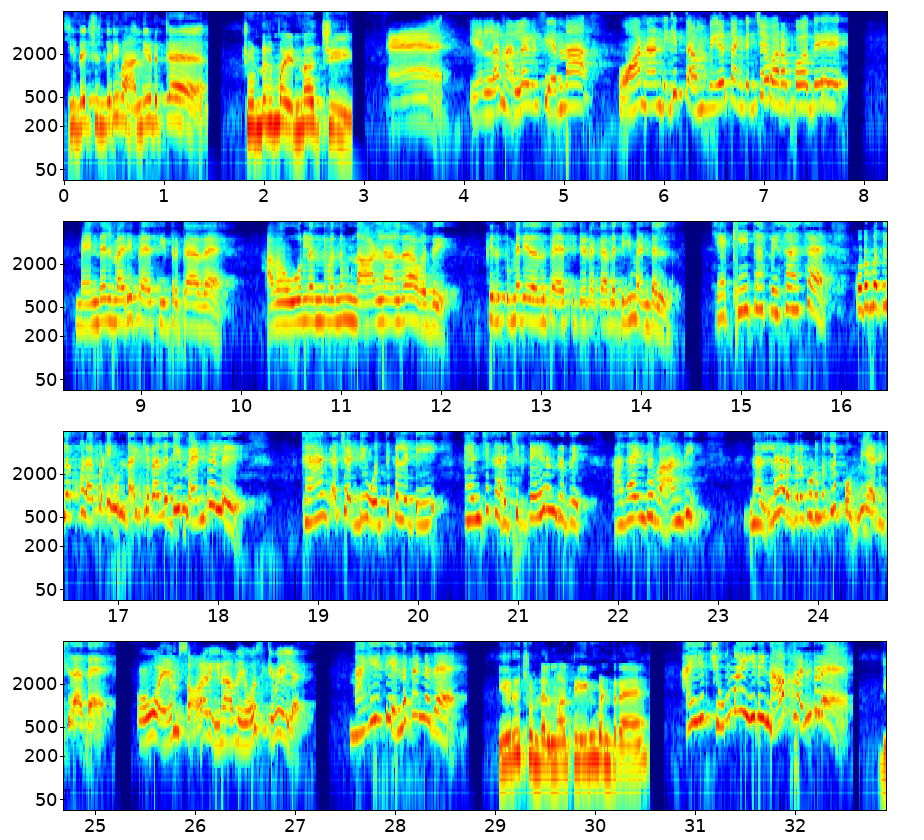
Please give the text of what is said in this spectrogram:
என்ன சுந்தரி வாந்தி எடுக்க? சுண்டல்மா என்னாச்சு? எல்லாம் நல்ல விஷயம்தான். ஓனாண்டிக்கு தம்பியோ தங்கச்சியோ வரப்போகுது. மெண்டல் மாதிரி பேசிட்டு இருக்காத. அவன் ஊர்ல இருந்து வந்து நாலு நாள் தான் ஆகுது. கிறுக்கு மாதிரி ஏதாவது பேசிட்டு இருக்காத டீ மெண்டல். ஏ கீதா பிசாச குடும்பத்துல குழப்படி உண்டாக்கிறாத டீ மெண்டல். தேங்காய் சட்னி ஒத்துக்கல டீ நெஞ்சு கரைச்சிக்கிட்டே இருந்தது. அதான் இந்த வாந்தி. நல்லா இருக்கிற குடும்பத்துல கும்மி அடிச்சிடாத. ஓ ஐ எம் சாரி நான் அதை யோசிக்கவே இல்லை. மகேஷ் என்ன பண்ணத? இரு சுண்டல்மா க்ளீன் பண்ணுறேன் ஐயோ சும்மா இரு நான் பண்றேன்.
